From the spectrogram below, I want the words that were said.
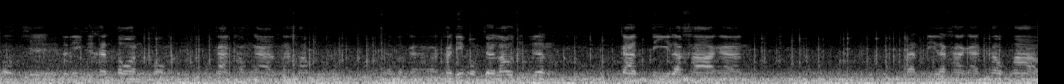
โอเคตอนนี้คือขั้นตอนของการทำงานนะครับการทำงานคราวนี้ผมจะเล่าถึงเรื่องการตีราคางาน การตีราคางานคร่าว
